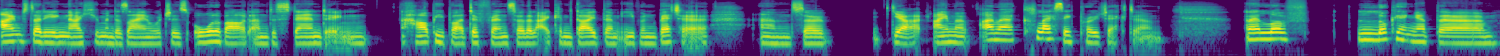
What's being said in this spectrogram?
I'm studying now human design, which is all about understanding how people are different so that I can guide them even better and so, yeah, I'm a I'm a classic projector, and I love looking at the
